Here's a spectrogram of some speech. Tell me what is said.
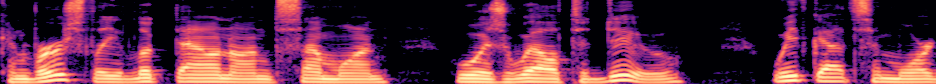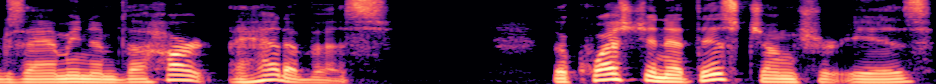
conversely look down on someone who is well to do, we've got some more examining of the heart ahead of us. The question at this juncture is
